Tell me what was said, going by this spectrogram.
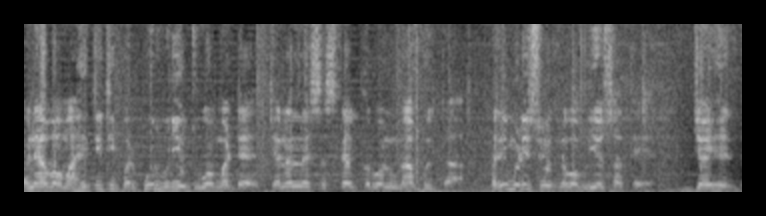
અને આવા માહિતીથી ભરપૂર વીડિયો જોવા માટે ચેનલને સબસ્ક્રાઇબ કરવાનું ના ભૂલતા. ફરી મળીશું એક નવા વીડિયો સાથે. जय हिंद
